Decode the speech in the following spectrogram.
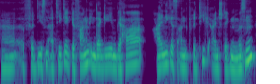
äh, für diesen Artikel gefangen in der GmbH einiges an Kritik einstecken müssen.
